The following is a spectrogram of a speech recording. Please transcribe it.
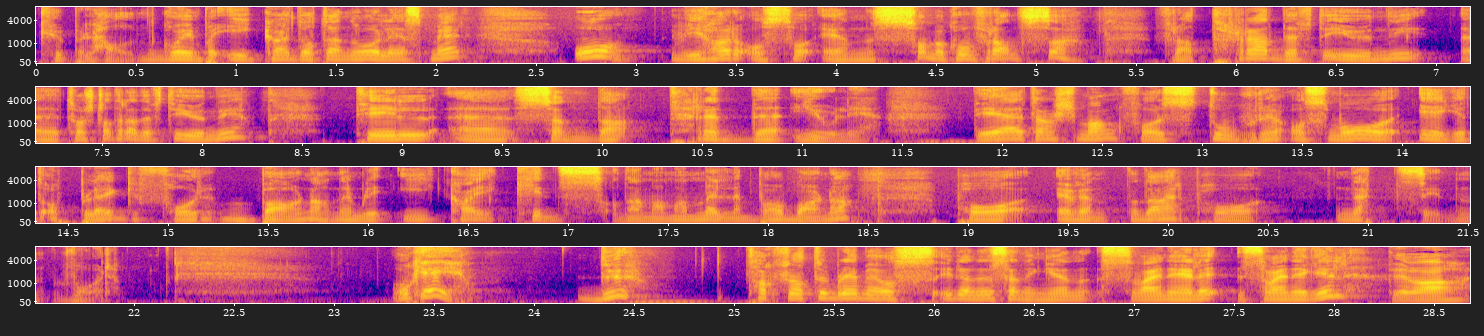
Kuppelhallen. Gå inn på ikai.no og les mer. Og vi har også en sommerkonferanse fra 30. Juni, eh, torsdag 30. juni til eh, søndag 3. juli. Det er et arrangement for store og små, og eget opplegg for barna, nemlig Ikai Kids. Og Der må man melde på barna på eventene der på nettsiden vår. Ok, du Takk for at du ble med oss i denne sendingen, Svein Egil. Det var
